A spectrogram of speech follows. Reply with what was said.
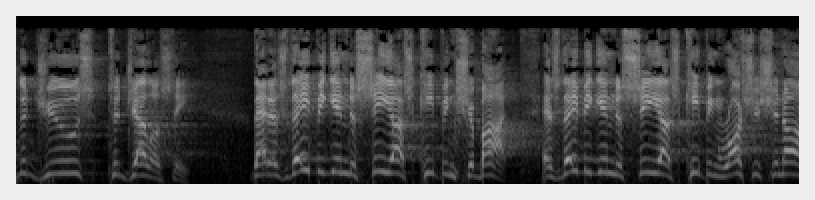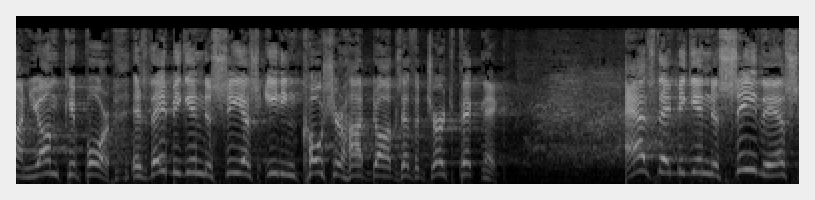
the Jews to jealousy. That as they begin to see us keeping Shabbat, as they begin to see us keeping Rosh Hashanah and Yom Kippur, as they begin to see us eating kosher hot dogs at the church picnic, as they begin to see this,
